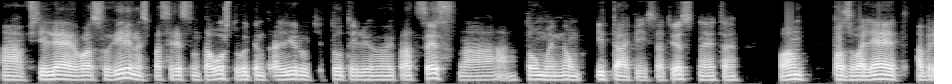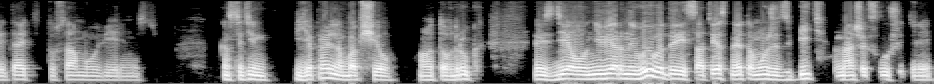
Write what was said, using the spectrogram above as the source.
а, вселяя в вас уверенность посредством того, что вы контролируете тот или иной процесс на том ином этапе. И, соответственно, это вам позволяет обретать ту самую уверенность. Константин, я правильно обобщил? А то вдруг сделал неверные выводы, и, соответственно, это может сбить наших слушателей.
